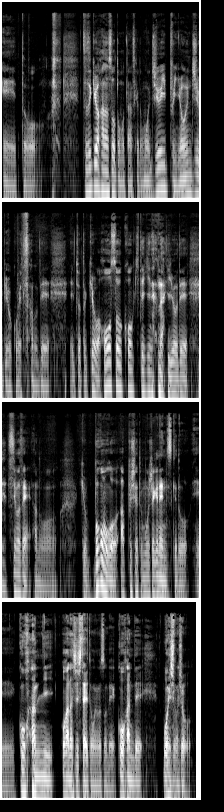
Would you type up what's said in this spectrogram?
えっ、ー、と続きを話そうと思ったんですけどもう11分40秒超えてたので、えちょっと今日は放送後期的な内容ですいませんあの今日ボコボコアップしちゃって申し訳ないんですけど、えー、後半にお話ししたいと思いますので後半でお会いしましょう。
